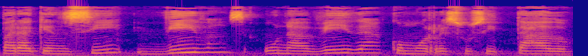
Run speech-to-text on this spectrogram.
para que en sí vivas una vida como resucitado,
